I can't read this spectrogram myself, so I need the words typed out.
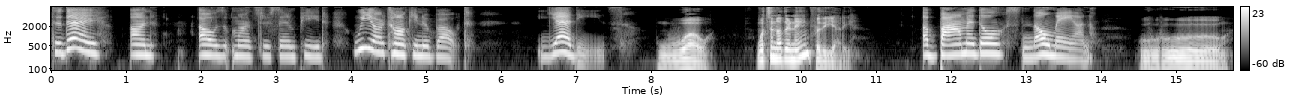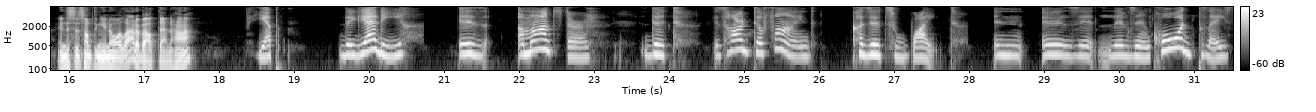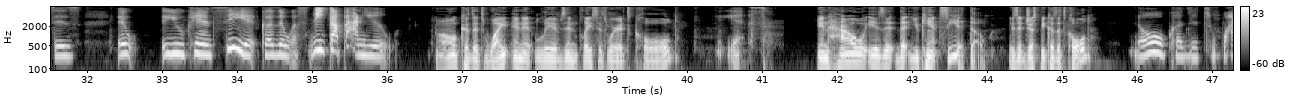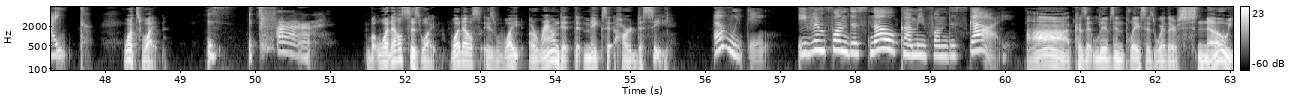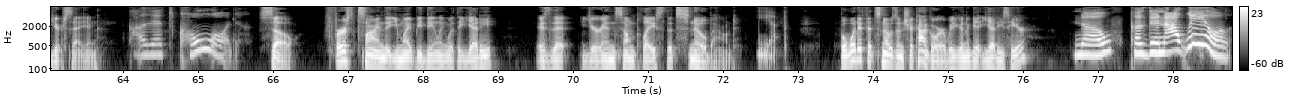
Today on Al's Monster Stampede, we are talking about Yetis. Whoa. What's another name for the Yeti? Abominable Snowman. Ooh. And this is something you know a lot about then, huh? Yep. The Yeti is a monster that is hard to find because it's white. And as it lives in cold places, it you can't see it because it will sneak up on you. Oh, because it's white and it lives in places where it's cold? Yes. And how is it that you can't see it, though? Is it just because it's cold? No, because it's white. What's white? It's, it's fur. But what else is white? What else is white around it that makes it hard to see? Everything. Even from the snow coming from the sky. Ah, because it lives in places where there's snow, you're saying. Cause it's cold. So, first sign that you might be dealing with a Yeti is that you're in some place that's snowbound. Yep. But what if it snows in Chicago? Are we going to get Yetis here? No, cause they're not real.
